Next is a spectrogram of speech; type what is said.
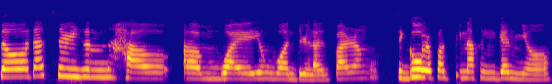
So that's the reason how, um, why yung Wonderland, parang siguro pag pinakinggan nyo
